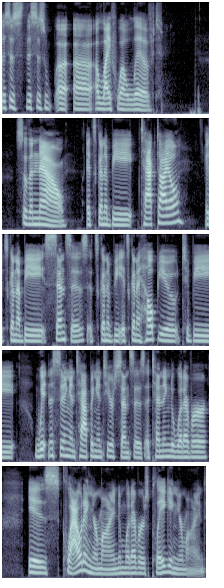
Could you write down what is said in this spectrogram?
this is this is a, a, a life well lived. So the now, it's going to be tactile. It's going to be senses. It's going to be it's going to help you to be witnessing and tapping into your senses, attending to whatever is clouding your mind and whatever is plaguing your mind.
